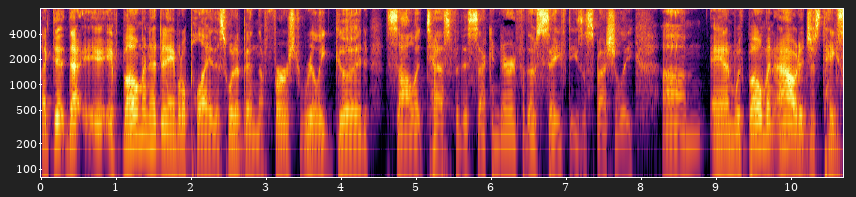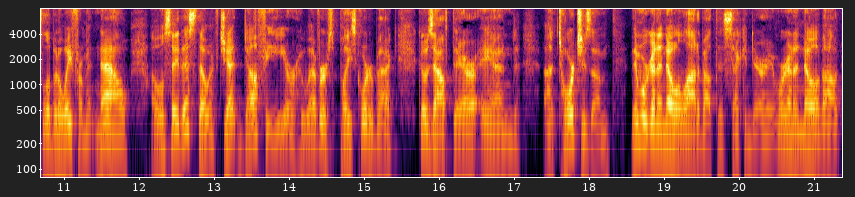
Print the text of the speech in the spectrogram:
like that, if Bowman had been able to play, this would have been the first really good, solid test for this secondary for those safeties, especially. Um, and with Bowman out, it just takes a little bit away from it. Now, I will say this though: if Jett Duffey or whoever plays quarterback goes out there and uh, torches them, then we're going to know a lot about this secondary, and we're going to know about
